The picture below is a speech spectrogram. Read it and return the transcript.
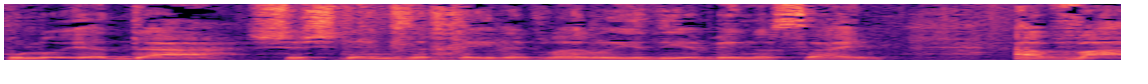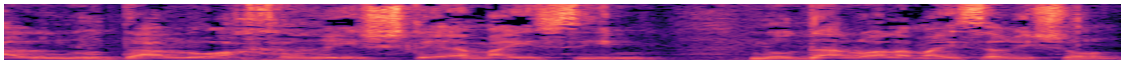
הוא לא ידע ששתיהם זה חלב, לא היה לו ידיע בין עשיים, אבל נודע לו אחרי שתי המייסים, נודע לו על המייס הראשון,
